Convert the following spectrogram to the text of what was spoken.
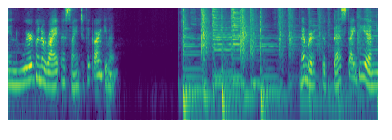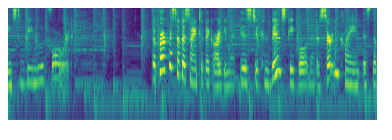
and we're going to write a scientific argument. Remember, the best idea needs to be moved forward. The purpose of a scientific argument is to convince people that a certain claim is the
